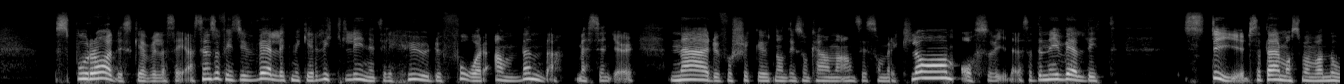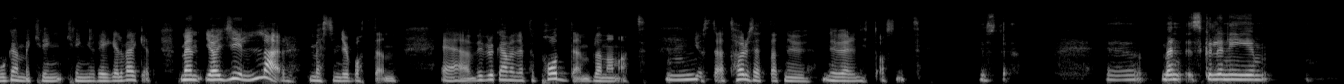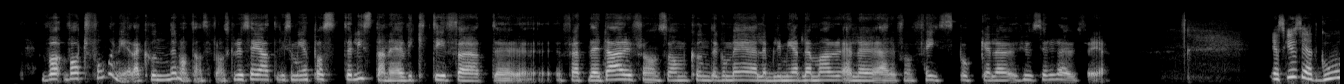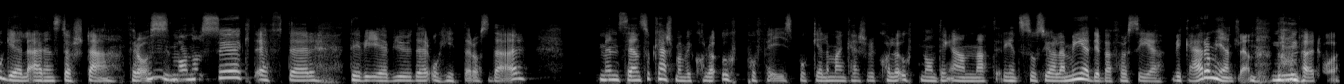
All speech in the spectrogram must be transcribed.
sporadisk, jag vilja säga. Sen så finns det ju väldigt mycket riktlinjer till hur du får använda Messenger. När du får skicka ut någonting som kan anses som reklam och så vidare. Så den är väldigt styrd, så där måste man vara noga med kring, kring regelverket. Men jag gillar Messenger-botten. Eh, vi brukar använda den för podden bland annat. Mm. Just det, att har du sett att nu, nu är det nytt avsnitt? Just det. Eh, men skulle ni... Vart får ni era kunder någonstans ifrån? Skulle du säga att liksom e-postlistan är viktig för att, eh, för att det är därifrån som kunder går med eller blir medlemmar eller är det från Facebook? Eller hur ser det där ut för er? Jag skulle säga att Google är den största för oss. Mm. Man har sökt efter det vi erbjuder och hittar oss där. Men sen så kanske man vill kolla upp på Facebook eller man kanske vill kolla upp någonting annat rent sociala medier bara för att se vilka är de egentligen, de mm. där två.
